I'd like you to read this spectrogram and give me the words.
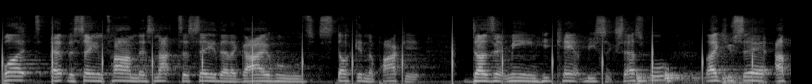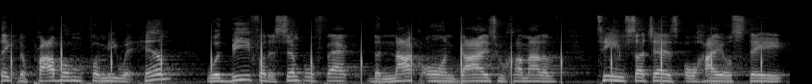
but at the same time, that's not to say that a guy who's stuck in the pocket – doesn't mean he can't be successful. Like you said, I think the problem for me with him would be for the simple fact the knock on guys who come out of teams such as Ohio State,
